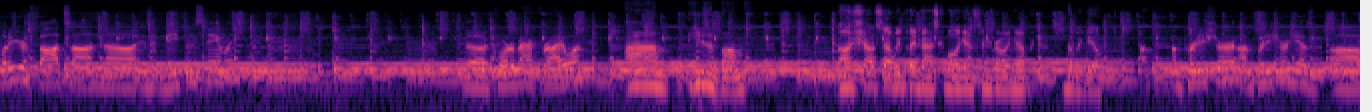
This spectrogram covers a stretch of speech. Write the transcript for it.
what are your thoughts on uh, is it Nathan Stanley? the quarterback for Iowa? Um, he's a bum. Uh, shouts out. We played basketball against him growing up. No big deal. I'm, I'm pretty sure. I'm pretty sure he has uh,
